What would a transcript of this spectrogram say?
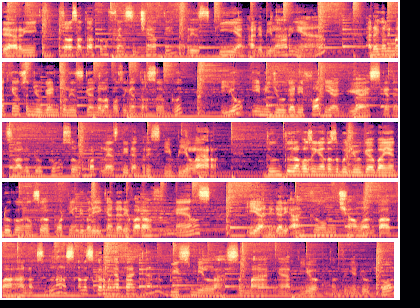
dari salah satu akun fans sejati Rizky yang ada bilarnya Ada kalimat caption juga yang dituliskan dalam postingan tersebut Yuk ini juga di vote ya guys. Kita selalu dukung support Lesti dan Rizky Bilar. Tentu dalam postingan tersebut juga banyak dukungan support yang diberikan dari para fans yakni dari akun calon papa anak 11 Anak sekarang mengatakan Bismillah semangat. Yuk tentunya dukung.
